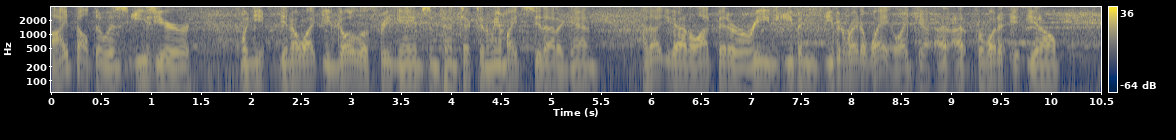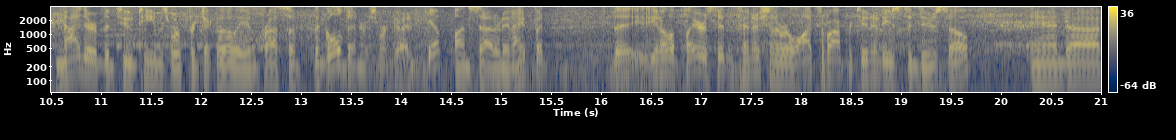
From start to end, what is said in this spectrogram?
I felt it was easier when you, you know what, you go to the three games in Penticton, and we might see that again. I thought you got a lot better read even even right away. Like uh, uh, for what it, you know, neither of the two teams were particularly impressive. The goaltenders were good yep. on Saturday night, but the you know the players didn't finish, and there were lots of opportunities to do so. And uh,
